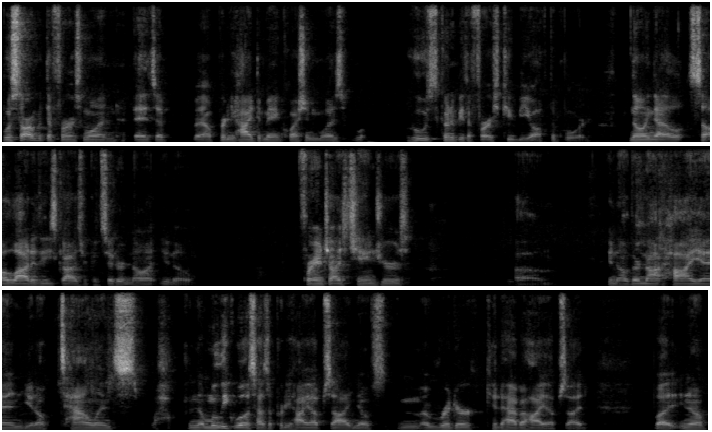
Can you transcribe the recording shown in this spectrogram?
we'll start with the first one. It's a, a pretty high demand question was who's going to be the first QB off the board? Knowing that a lot of these guys are considered not, you know, franchise changers. Um, you know, they're not high end, you know, talents. You know, Malik Willis has a pretty high upside. You know, a Ridder could have a high upside, but you know,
